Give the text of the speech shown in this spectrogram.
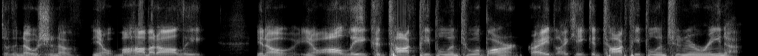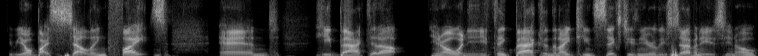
to the notion of you know Muhammad Ali. You know, you know, Ali could talk people into a barn, right? Like he could talk people into an arena, you know, by selling fights. And he backed it up. You know, when you think back in the 1960s and the early 70s, you know,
